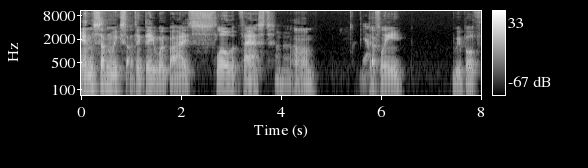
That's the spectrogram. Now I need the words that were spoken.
And the seven weeks, I think they went by slow but fast. Mhm. Um, Yeah. definitely, we both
